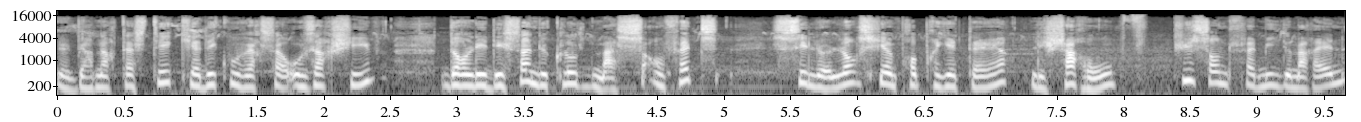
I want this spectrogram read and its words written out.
Bernard Tastet qui a découvert ça aux archives dans les dessins de Claude Masse. En fait, c'est l'ancien propriétaire, les Charons, puissante famille de Marennes,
